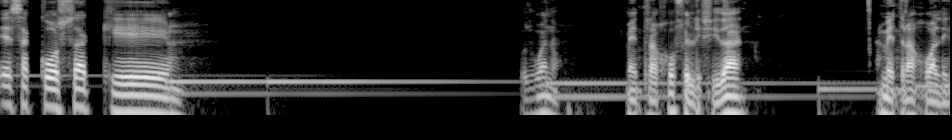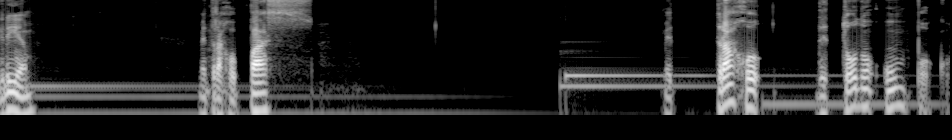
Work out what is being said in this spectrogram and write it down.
Esa cosa que, pues bueno, me trajo felicidad, me trajo alegría, me trajo paz, trajo de todo un poco.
